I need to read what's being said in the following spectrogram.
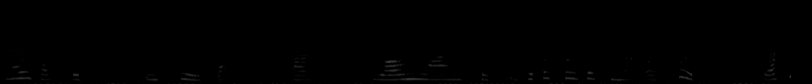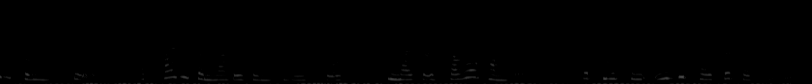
snared by fishing crews that are long line fishing, typically for tuna or swordfish. They often swim in schools. At times, the numbers in these schools can measure several hundreds, which makes them easy prey for fishermen.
